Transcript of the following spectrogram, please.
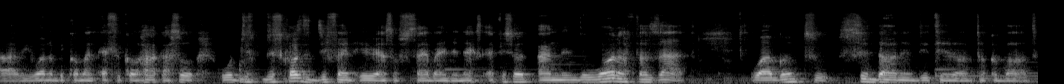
uh, you want to become an ethical hacker. So we'll di- discuss the different areas of cyber in the next episode, and in the one after that, we are going to sit down in detail and talk about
